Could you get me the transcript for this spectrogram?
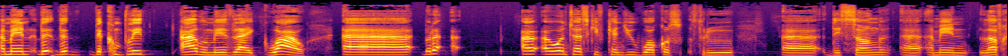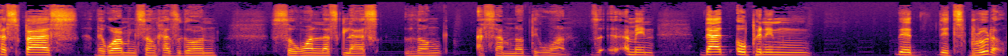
I mean, the, the, the complete album is like, wow. Uh, but I, I, want to ask if can you walk us through uh, this song? Uh, I mean, Love Has Passed, the warming song has gone, so one last glass, long as I'm not the one. So, I mean, that opening, that it's brutal.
